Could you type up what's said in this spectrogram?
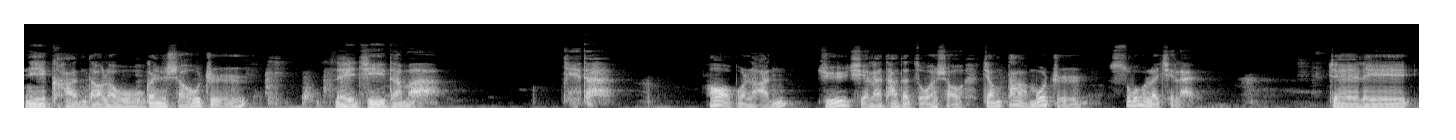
你看到了五根手指，你记得吗？记得。奥布兰。举起了他的左手，将大拇指缩了起来。这里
